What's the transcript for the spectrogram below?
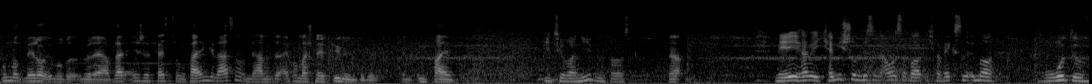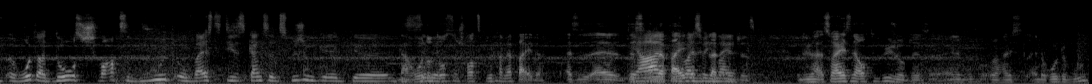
100 Meter über, der- über der Blood Angel Festung fallen gelassen und da haben sie einfach mal schnell Flügel entwickelt. Im, im Fallen. Wie Tyranniden fast. Ja. Nee, ich, ich kenne mich schon ein bisschen aus, aber ich verwechsel immer rote, roter Durst, schwarze Wut und weißt dieses ganze Zwischen... Dieses roter Durst und Schwarzblut haben ja beide. Also, äh, das Ja, haben ja du beide weißt, ich Blood. Angels. Und so heißen ja auch die Bücher. Das eine Buch, oder heißt eine rote Wut.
